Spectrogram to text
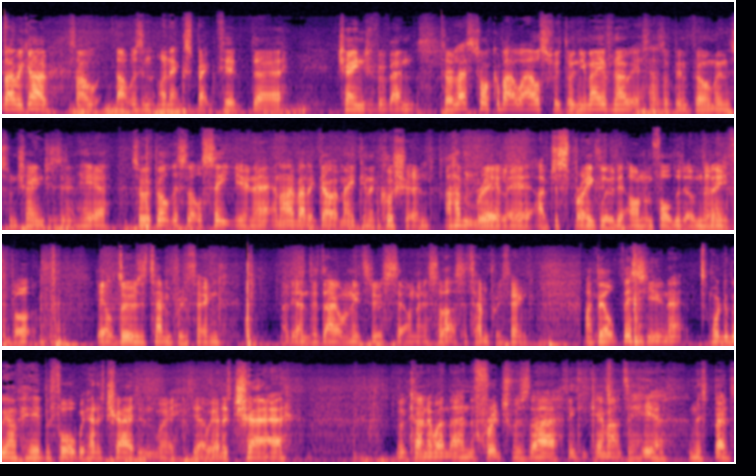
There we go. So that was an unexpected uh, change of events. So let's talk about what else we've done. You may have noticed as I've been filming some changes in here. So we've built this little seat unit and I've had a go at making a cushion. I haven't really, I've just spray glued it on and folded it underneath, but it'll do as a temporary thing. At the end of the day, all I need to do is sit on it. So that's a temporary thing. I built this unit. What did we have here before? We had a chair, didn't we? Yeah, we had a chair that kind of went there and the fridge was there. I think it came out to here and this bed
